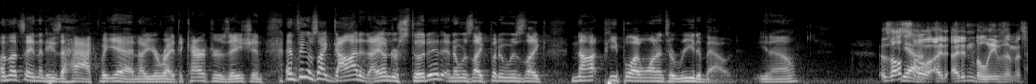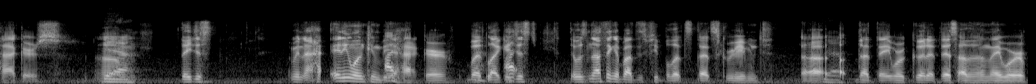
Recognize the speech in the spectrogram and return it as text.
I'm not saying that he's a hack, but yeah, no, you're right. The characterization and the thing was, I got it. I understood it, and it was like, but it was like not people I wanted to read about. You know. It was also yeah. I, I didn't believe them as hackers. Um, yeah. They just I mean, anyone can be I, a hacker, but like it I, just there was nothing about these people that that screamed uh, yeah. that they were good at this, other than they were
